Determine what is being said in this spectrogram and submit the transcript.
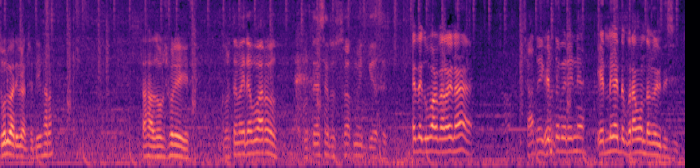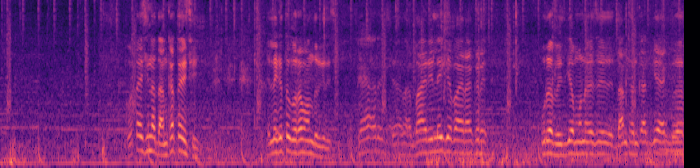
ঝোল বাড়ি বানছে দি খারাপ শাসা ঝোল সরিয়ে গেছে। ঘুরতে বাইরাবো আরও। ঘুরতে আসে সব মিট গিয়েছে। এতে গোবার বেরোয় না? সাথে ঘুরতে বেরোই না। এর নিয়ে তো ঘোরা বন্ধ করে দিছি। ঘুরতে আইছি না ধান কাটতে আইছি। এ লেগে তো ঘোরা বন্ধ করে দিছি। বাইরে লেগে বাইরে করে পুরা ভিজ গিয়ে মনে হয়েছে ধান ঠান কাট গিয়ে একবার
